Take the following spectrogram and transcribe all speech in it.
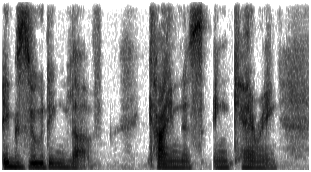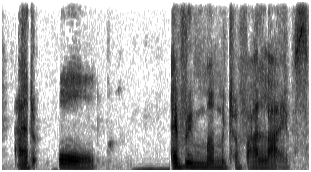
Exuding love, kindness, and caring at all, every moment of our lives.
